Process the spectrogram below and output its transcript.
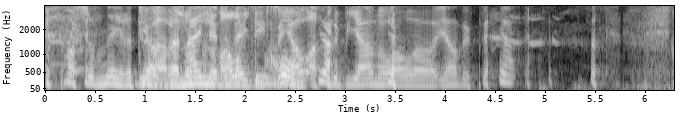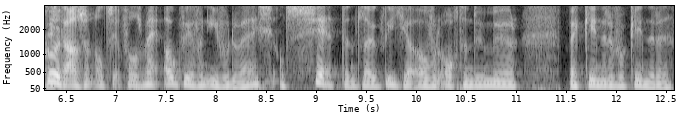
was om negen uur. Bij mij net een beetje begon. bij jou achter Ja, de piano al... eh, ja. Het is trouwens een volgens mij ook weer van Ivo de Wijs. Ontzettend leuk liedje over ochtendhumeur bij Kinderen voor Kinderen.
